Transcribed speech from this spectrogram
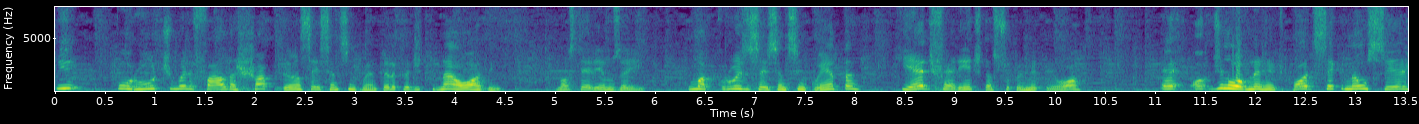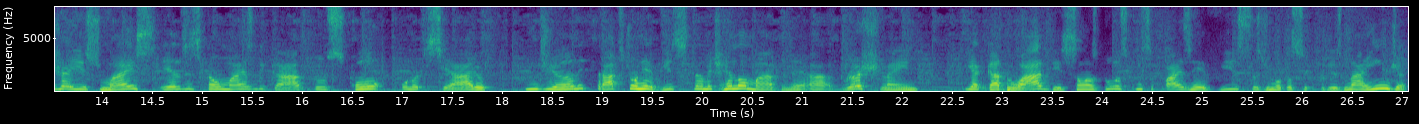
e por último ele fala da Shotgun 650. Ele acredita que na ordem nós teremos aí uma Cruise 650 que é diferente da Super Meteor. É, de novo, né, gente? Pode ser que não seja isso, mas eles estão mais ligados com o noticiário indiano e trata de uma revista extremamente renomada, né? A Rushlane e a Gadwadi são as duas principais revistas de motociclismo na Índia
